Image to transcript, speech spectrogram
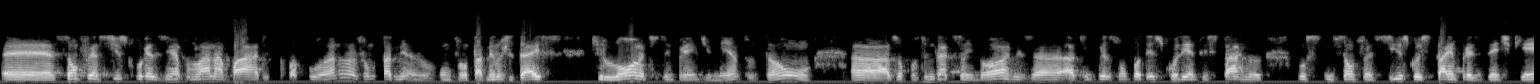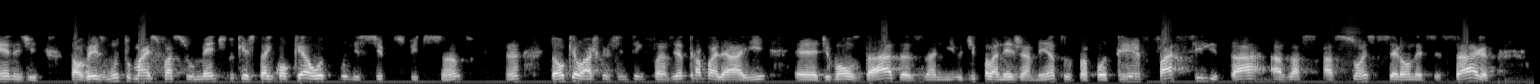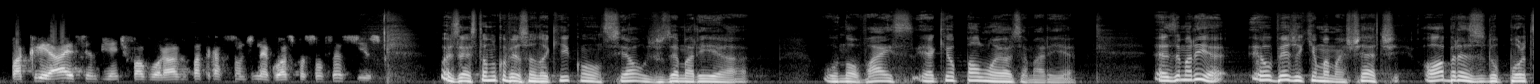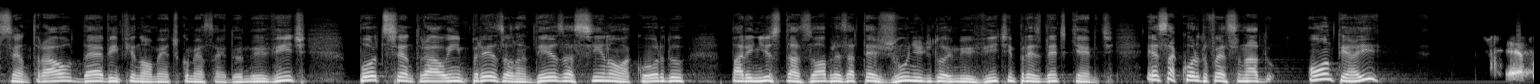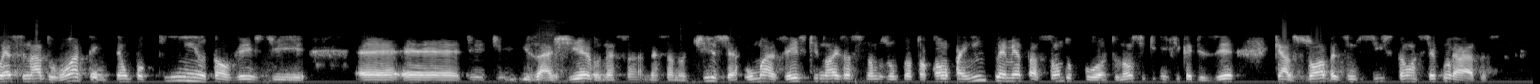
é, São Francisco, por exemplo, lá na Barra de Itapapuana, nós vamos estar, tá tá menos de 10 quilômetros de empreendimento, então as oportunidades são enormes, as empresas vão poder escolher entre estar no, no, em São Francisco ou estar em Presidente Kennedy, talvez muito mais facilmente do que estar em qualquer outro município do Espírito Santo. Né? Então, o que eu acho que a gente tem que fazer é trabalhar aí é, de mãos dadas a nível de planejamento para poder facilitar as ações que serão necessárias para criar esse ambiente favorável para atração de negócios para São Francisco. Pois é, estamos conversando aqui com o Céu José Maria o Novaes, e aqui é o Paulo Noel José Maria. É, Zé Maria, eu vejo aqui uma manchete, obras do Porto Central devem finalmente começar em 2020, Porto Central e empresa holandesa assinam um acordo para início das obras até junho de 2020 em Presidente Kennedy. Esse acordo foi assinado ontem aí? É, foi assinado ontem, tem um pouquinho, talvez, de, é, é, de, de, exagero nessa, nessa notícia, uma vez que nós assinamos um protocolo para implementação do porto. Não significa dizer que as obras em si estão asseguradas.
